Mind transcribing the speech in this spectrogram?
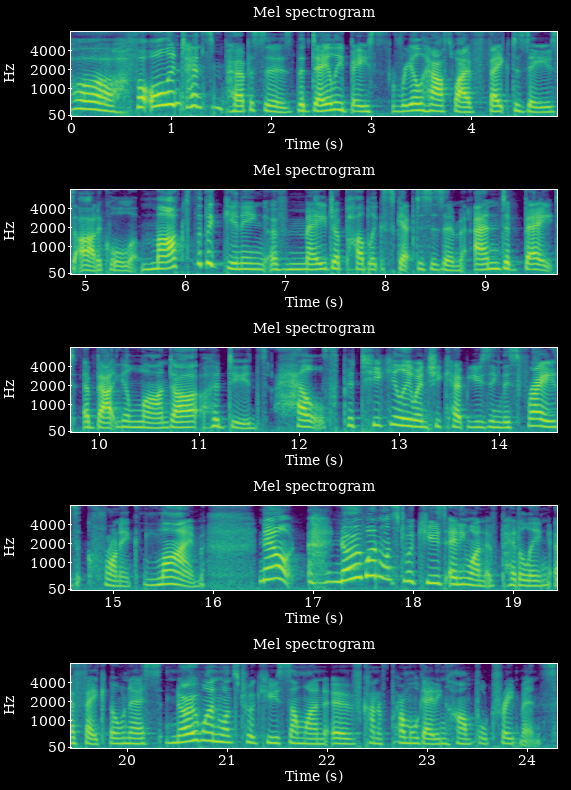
Oh, for all intents and purposes, the Daily Beast's Real Housewife Fake Disease article marked the beginning of major public skepticism and debate about Yolanda Hadid's health, particularly when she kept using this phrase, chronic Lyme. Now, no one wants to accuse anyone of peddling a fake illness. No one wants to accuse someone of kind of promulgating harmful treatments.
